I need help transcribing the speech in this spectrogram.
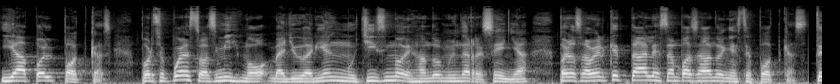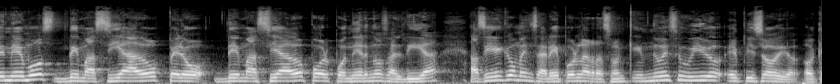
y Apple Podcast. Por supuesto, asimismo, me ayudarían muchísimo dejándome una reseña para saber qué tal están pasando en este podcast. Tenemos demasiado, pero demasiado por ponernos al día. Así que comenzaré por la razón que no he subido episodio. Ok.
